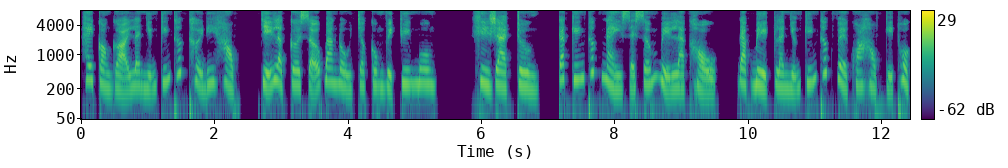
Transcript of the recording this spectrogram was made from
hay còn gọi là những kiến thức thời đi học, chỉ là cơ sở ban đầu cho công việc chuyên môn khi ra trường các kiến thức này sẽ sớm bị lạc hậu, đặc biệt là những kiến thức về khoa học kỹ thuật.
